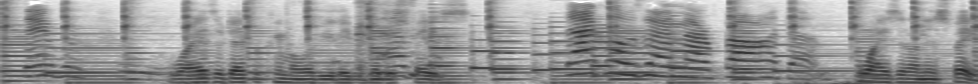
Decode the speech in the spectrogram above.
it's favorite food. Why is there diaper cream all over your baby brother's face? That goes on our bottom. Why is it on his face?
